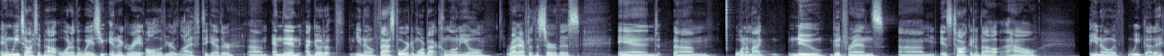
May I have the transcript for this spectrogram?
And we talked about what are the ways you integrate all of your life together. Um, and then I go to, you know, fast forward to more about Colonial right after the service. And um, one of my new good friends um, is talking about how, you know, if we got to,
